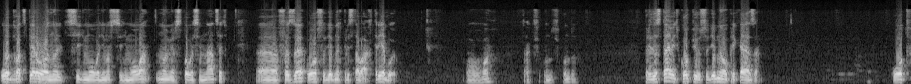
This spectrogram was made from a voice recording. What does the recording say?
от 21.07.97 номер 118 э, ФЗ о судебных приставах. Требую. Ого. Так, секунду, секунду. Предоставить копию судебного приказа от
